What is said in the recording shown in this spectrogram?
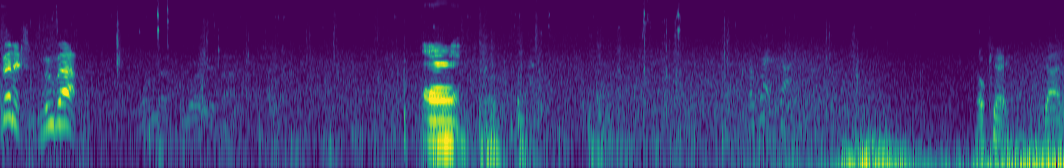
Finished. Move out. Alright. Okay, Okay, got it.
